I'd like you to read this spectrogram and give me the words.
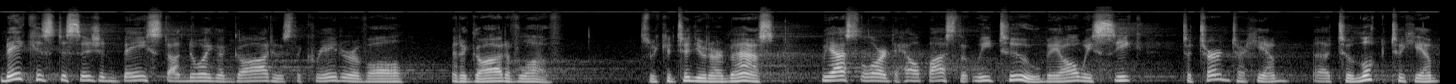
make his decision based on knowing a God who's the creator of all and a God of love. As we continue in our Mass, we ask the Lord to help us that we too may always seek to turn to Him, uh, to look to Him,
